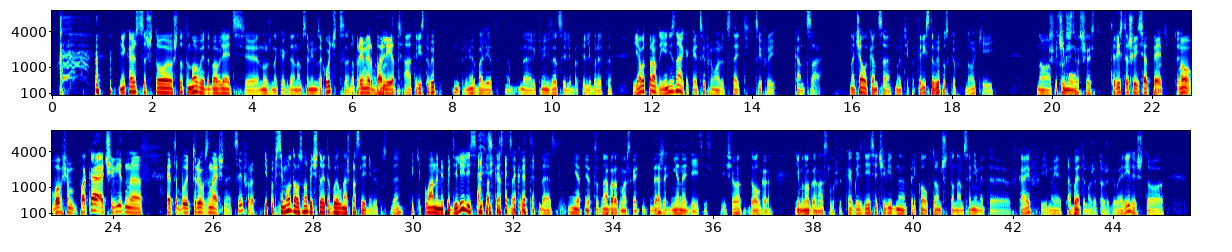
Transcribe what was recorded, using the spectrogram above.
Мне кажется, что что-то новое добавлять э, нужно, когда нам самим захочется. Например, балет. Вот. А 300 вып... Например, балет. Да, экранизация либр... либретто. Я вот правда, я не знаю, какая цифра может стать цифрой конца. Начало конца. Ну, типа, 300 выпусков, ну окей. Но 666. почему... 365. Ну, есть- Ну, в общем, пока очевидно, это будет трехзначная цифра. И по всему должно быть, что это был наш последний выпуск, да? Такие планами поделились, и подкаст закрыт. Да. Нет, нет, тут наоборот можно сказать, даже не надейтесь. Еще долго и много нас слушать. Как бы здесь очевидно прикол в том, что нам самим это в кайф, и мы об этом уже тоже говорили, что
